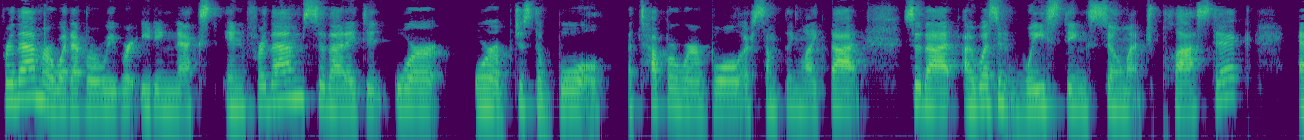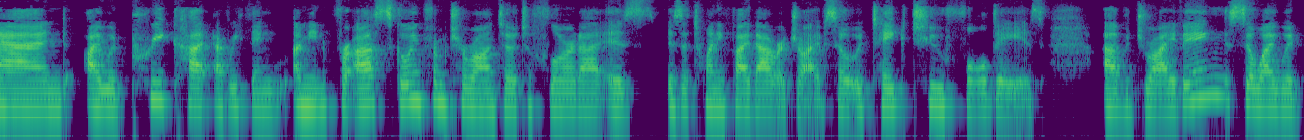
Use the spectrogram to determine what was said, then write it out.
for them or whatever we were eating next in for them so that I didn't or or just a bowl, a Tupperware bowl or something like that, so that I wasn't wasting so much plastic. And I would pre-cut everything. I mean, for us, going from Toronto to Florida is is a 25 hour drive. So it would take two full days of driving. So I would,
